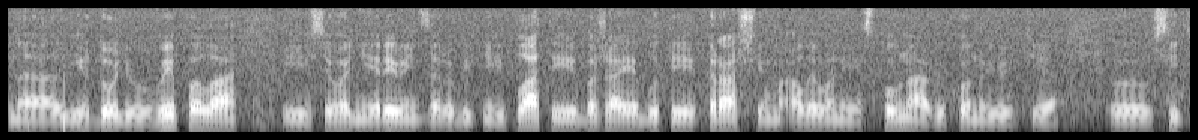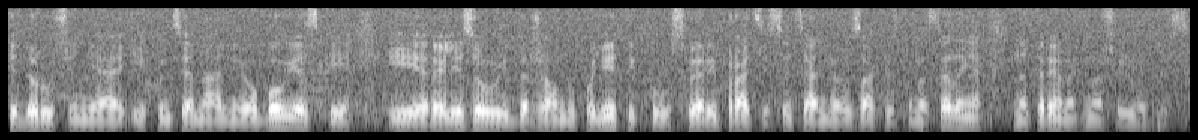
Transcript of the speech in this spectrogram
на їх долю випала. І сьогодні рівень заробітної плати бажає бути кращим, але вони сповна виконують е, всі ті доручення і функціональні обов'язки і реалізовують державну політику у сфері праці соціального захисту населення на теренах нашої області.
